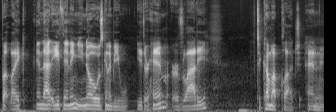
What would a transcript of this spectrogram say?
But like in that eighth inning, you know it was going to be either him or Vladdy to come up clutch, and mm-hmm.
